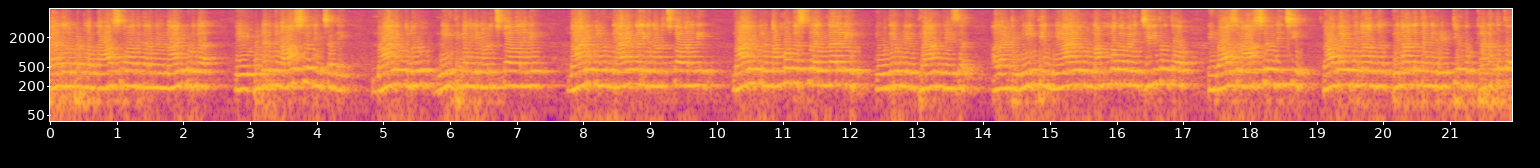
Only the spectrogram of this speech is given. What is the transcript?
పేదల పట్ల ఒక ఆశీర్వాదకరమైన నాయకుడిగా ఈ బిడ్డను మీరు ఆశీర్వదించండి. నాయకులు నీతి కలిగి నడుచుకోవాలని నాయకులు న్యాయం కలిగి నడుచుకోవాలని నాయకులు నమ్మకస్తులై ఉండాలని ఈ ఉదయం నేను ధ్యానం చేశాను. అలాంటి నీతి న్యాయము నమ్మకమైన జీవితంతో నీ దాసును ఆశీర్వదించి రాబోయే దినాల దినాల్లో తన్ని రెట్టింపు ఘనతతో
